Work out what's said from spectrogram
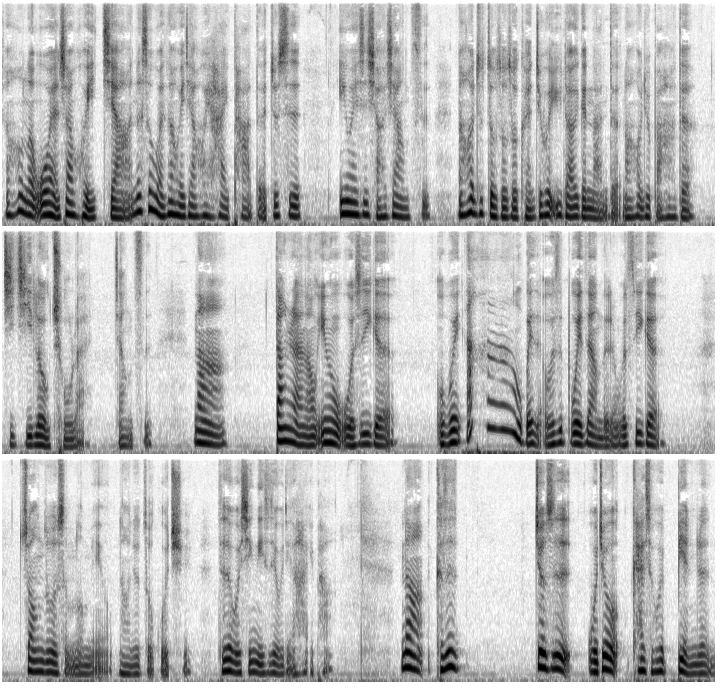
然后呢，我晚上回家，那时候晚上回家会害怕的，就是因为是小巷子，然后就走走走，可能就会遇到一个男的，然后就把他的鸡鸡露出来，这样子。那当然了，因为我是一个，我不会啊，我不会，我是不会这样的人。我是一个装作什么都没有，然后就走过去。其实我心里是有点害怕。那可是，就是我就开始会辨认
